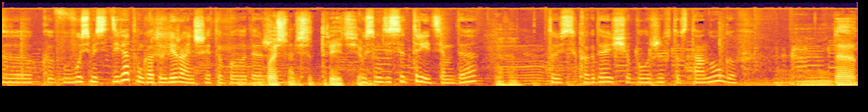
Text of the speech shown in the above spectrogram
э, в 89-м году или раньше это было даже? В 83-м. В 83-м, да? Мгм. То есть, когда еще был жив Товстоногов? Да,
